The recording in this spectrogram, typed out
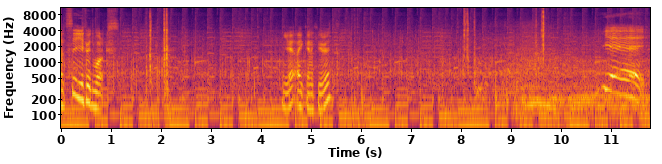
Let's see if it works. Yeah, I can hear it. Yay!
